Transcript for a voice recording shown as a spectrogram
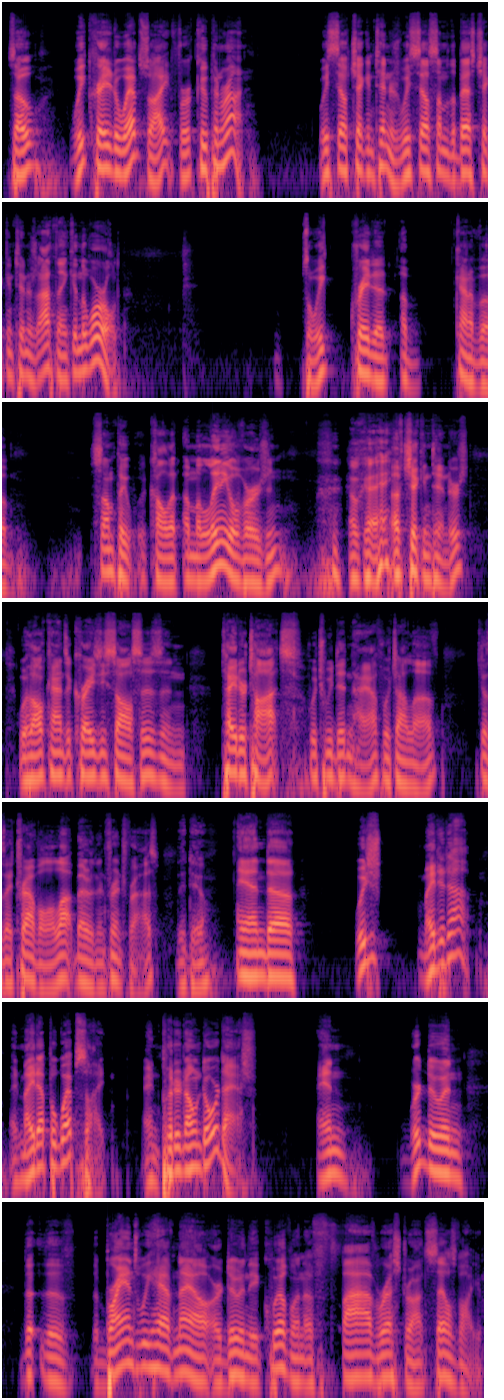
So we created a website for Coop and Run. We sell chicken tenders. We sell some of the best chicken tenders I think in the world. So we created a, kind of a some people would call it a millennial version Okay. of chicken tenders with all kinds of crazy sauces and tater tots, which we didn't have, which I love. Because they travel a lot better than French fries. They do. And uh, we just made it up and made up a website and put it on DoorDash. And we're doing the, the, the brands we have now are doing the equivalent of five restaurants sales volume.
